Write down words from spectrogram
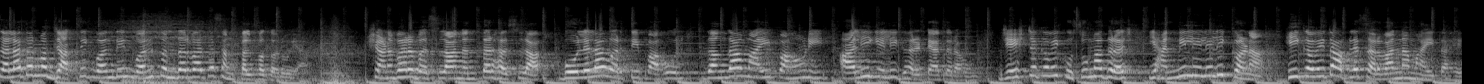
चला तर मग जागतिक वन दिन वन संदर्भाचा संकल्प करूया. क्षणभर बसला नंतर हसला. बोलला वरती पाहून गंगा माई पाहुणी आली गेली घरट्यात राहून. ज्येष्ठ कवी कुसुमाग्रज यांनी लिहिलेली कणा ही कविता आपल्या सर्वांना माहीत आहे.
